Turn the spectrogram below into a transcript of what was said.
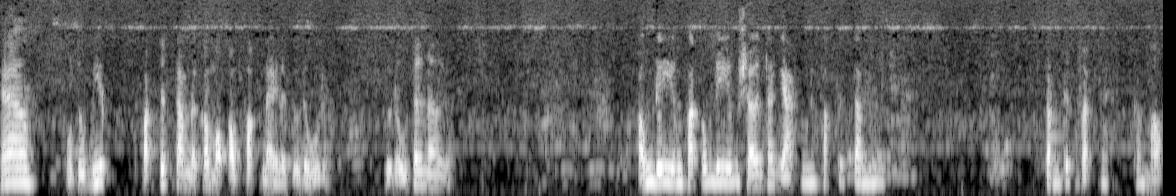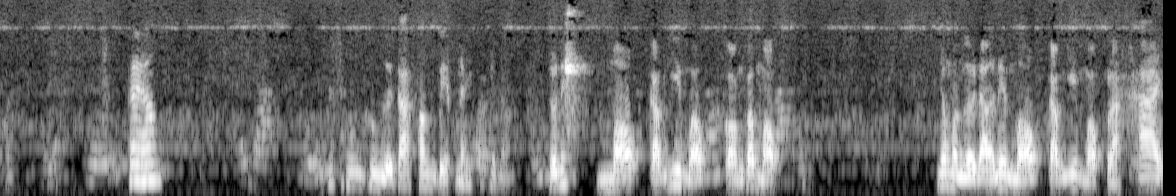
thấy không? Một tôi biết Phật tích tâm là có một ông Phật này là tôi đủ rồi. Tôi đủ tới nơi rồi. Ông đi, ông Phật, ông đi, ông sợ người ta gạt, ông Phật tích tâm tâm tích Phật có một à. thấy không? Người ta phân biệt này, cái nọ tôi nói, một cộng với một còn có một. Nhưng mà người đời này, một cộng với một là hai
